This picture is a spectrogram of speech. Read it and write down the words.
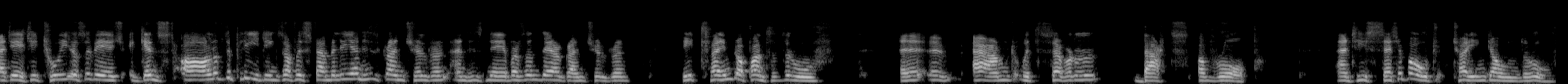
at 82 years of age, against all of the pleadings of his family and his grandchildren and his neighbours and their grandchildren, he climbed up onto the roof, uh, uh, armed with several bats of rope. And he set about tying down the roof.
